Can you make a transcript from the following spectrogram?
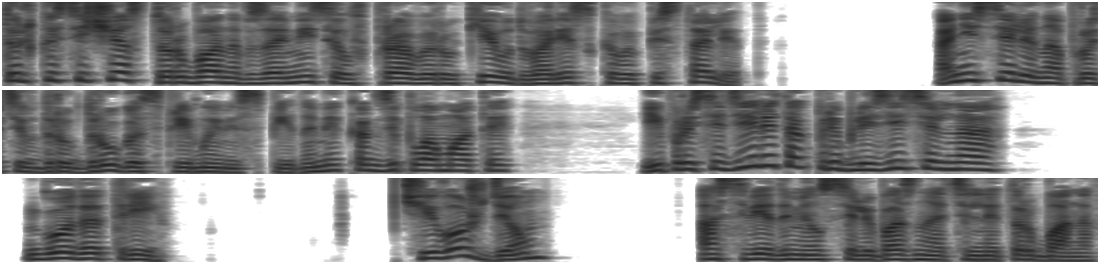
Только сейчас Турбанов заметил в правой руке у Дворецкого пистолет. Они сели напротив друг друга с прямыми спинами, как дипломаты, и просидели так приблизительно года три. «Чего ждем?» — осведомился любознательный Турбанов.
